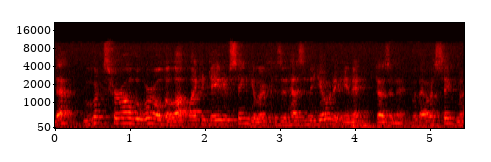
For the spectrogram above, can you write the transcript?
that looks for all the world a lot like a dative singular because it has an iota in it, doesn't it? Without a sigma.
